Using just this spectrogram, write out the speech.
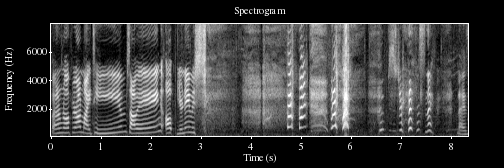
But I don't know if you're on my team. Sobbing. Oh, your name is. nice.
